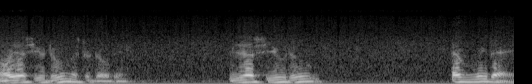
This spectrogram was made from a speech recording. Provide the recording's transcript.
Oh, yes, you do, Mr. Doby. Yes, you do. Every day.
